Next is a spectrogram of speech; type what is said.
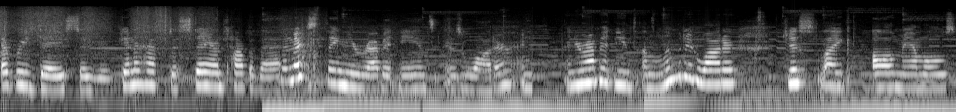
every day, so you're going to have to stay on top of that. The next thing your rabbit needs is water, and, and your rabbit needs unlimited water, just like all mammals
